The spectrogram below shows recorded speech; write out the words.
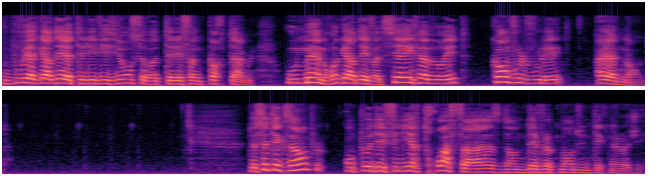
Vous pouvez regarder la télévision sur votre téléphone portable ou même regarder votre série favorite quand vous le voulez à la demande. De cet exemple, on peut définir trois phases dans le développement d'une technologie.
